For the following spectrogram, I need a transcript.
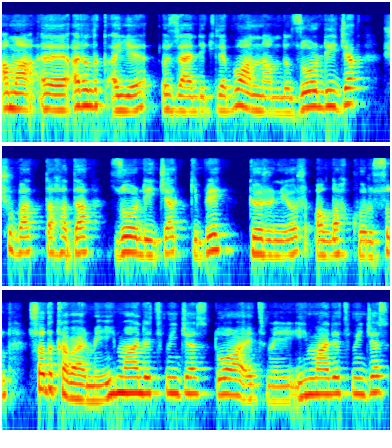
ama e, Aralık ayı özellikle bu anlamda zorlayacak. Şubat daha da zorlayacak gibi görünüyor. Allah korusun. Sadaka vermeyi ihmal etmeyeceğiz, dua etmeyi ihmal etmeyeceğiz.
